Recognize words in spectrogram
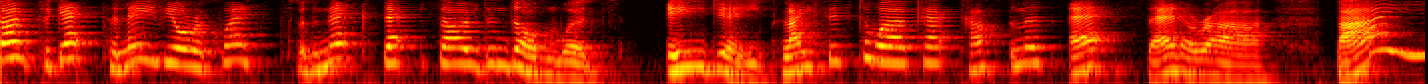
don't forget to leave your requests for the next episode and onwards, e.g. places to work at, customers, etc. Bye!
